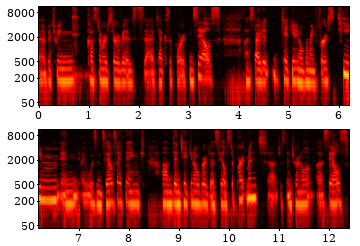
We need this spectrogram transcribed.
uh, between customer service, uh, tech support, and sales. I started taking over my first team, and it was in sales, I think. Um, then taking over the sales department, uh, just internal uh, sales,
